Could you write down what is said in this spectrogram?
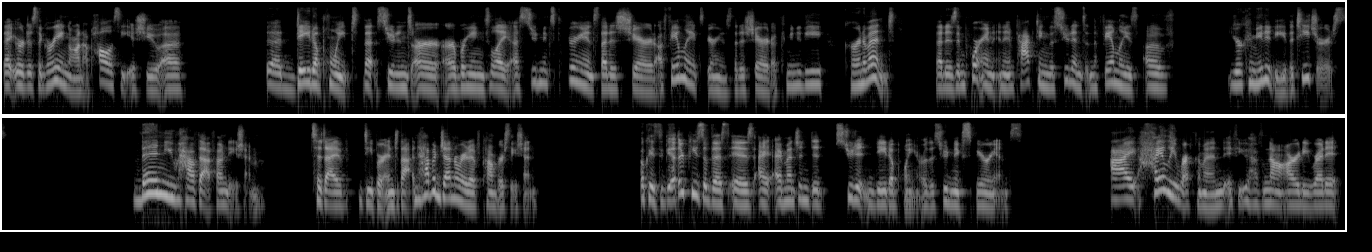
that you're disagreeing on, a policy issue, a, a data point that students are, are bringing to light, a student experience that is shared, a family experience that is shared, a community current event that is important and impacting the students and the families of your community, the teachers. Then you have that foundation to dive deeper into that and have a generative conversation. Okay, so the other piece of this is I, I mentioned the student data point or the student experience. I highly recommend, if you have not already read it,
